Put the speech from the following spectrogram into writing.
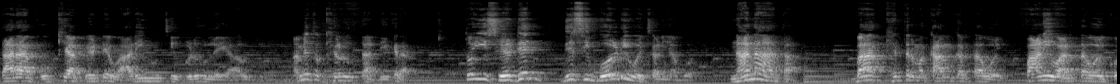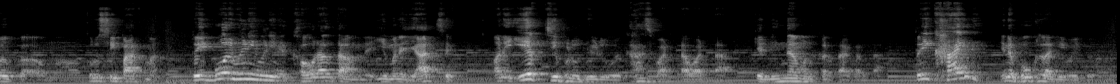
તારા ભૂખ્યા પેટે વાડીનું ચીભડું લઈ આવતી. અમે તો ખેડૂતના દીકરા. તો એ શેઢે દેશી બોરડી હોય ચણિયા બોર નાના હતા. બા ખેતરમાં કામ કરતા હોય, પાણી વાળતા હોય કોઈ કૃષિ પાકમાં. તો એ બોર વીણી વીણીને ખવડાવતા અમને, એ મને યાદ છે. અને એક ચીભડું ધીડું હોય, ઘાસ વાટતા વાટતા કે નિંદામણ કરતા કરતા. તો એ ખાય ને, એને ભૂખ લાગી હોય તો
